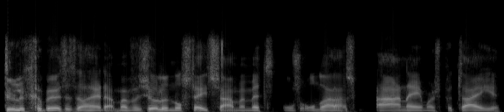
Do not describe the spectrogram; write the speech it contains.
Tuurlijk gebeurt het wel, hè, maar we zullen nog steeds samen met onze onderhoudsaannemers, partijen,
